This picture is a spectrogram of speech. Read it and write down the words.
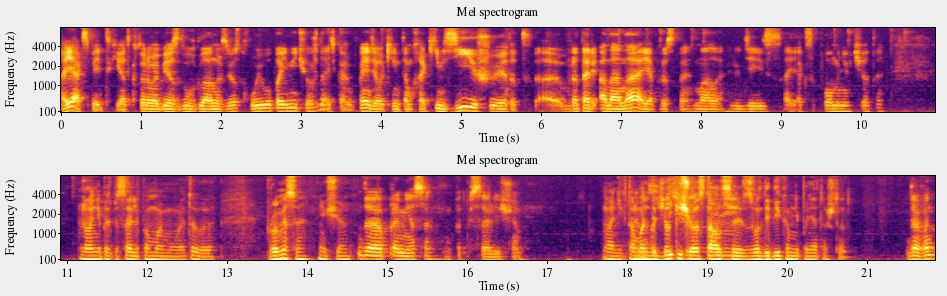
Аякс, опять-таки, от которого без двух главных звезд, хуй его пойми, что ждать. Как бы, понятное дело, какие-нибудь там Хаким Зиш и этот а, вратарь Анана, я просто мало людей из Аякса помню что-то. Ну, они подписали, по-моему, этого Промиса еще. Да, про Меса подписали еще. А у них там Ван еще остался, не- с Ван непонятно что. Да, Ван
